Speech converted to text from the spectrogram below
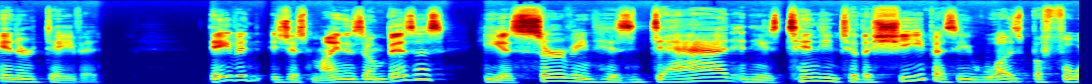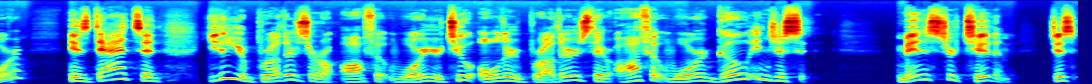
enter David. David is just minding his own business. He is serving his dad and he is tending to the sheep as he was before. His dad said, You know, your brothers are off at war. Your two older brothers, they're off at war. Go and just minister to them. Just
